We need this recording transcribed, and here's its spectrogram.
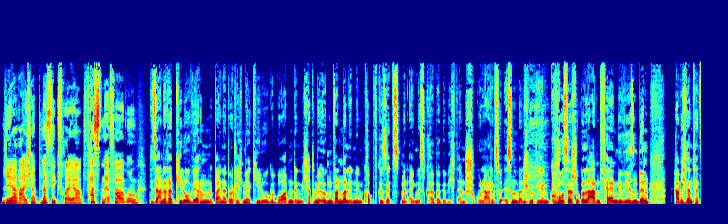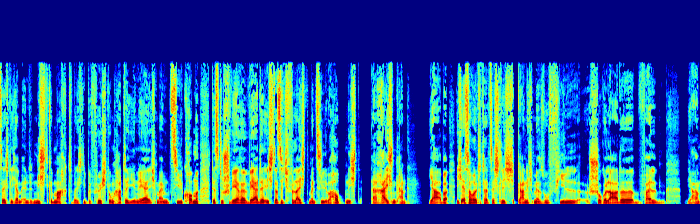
lehrreicher, plastikfreier Fastenerfahrung? Diese anderthalb Kilo wären beinahe deutlich mehr Kilo geworden, denn ich hatte mir irgendwann mal in den Kopf gesetzt, mein eigenes Körpergewicht an Schokolade zu essen, weil ich wirklich ein großer Schokoladenfan gewesen bin. Habe ich dann tatsächlich am Ende nicht gemacht, weil ich die Befürchtung hatte, je näher ich meinem Ziel komme, desto schwerer werde ich, dass ich vielleicht mein Ziel überhaupt nicht erreichen kann. Ja, aber ich esse heute tatsächlich gar nicht mehr so viel Schokolade, weil ja,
